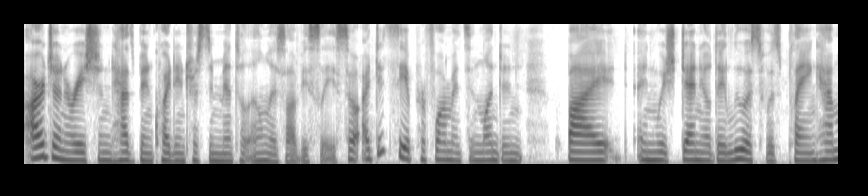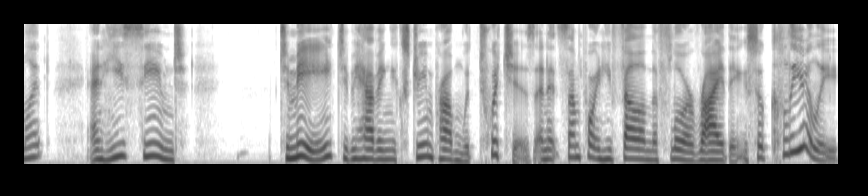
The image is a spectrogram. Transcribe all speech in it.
our generation has been quite interested in mental illness obviously so i did see a performance in london by in which daniel day lewis was playing hamlet and he seemed to me to be having extreme problem with twitches and at some point he fell on the floor writhing so clearly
